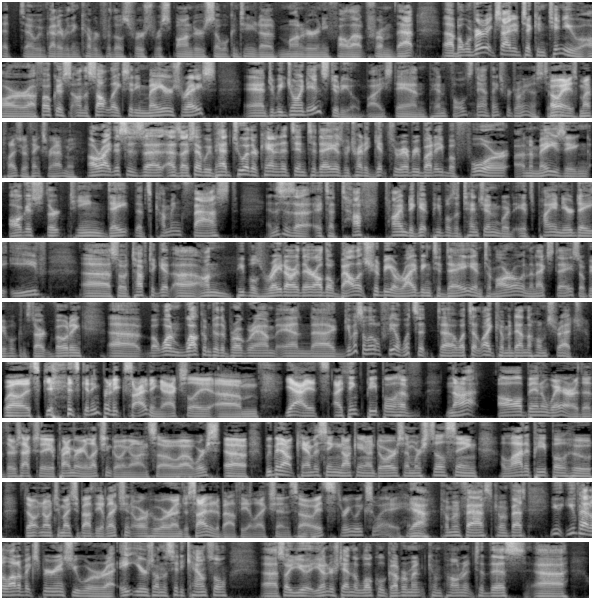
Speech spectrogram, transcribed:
that uh, we've got everything covered for those first responders. So we'll continue to monitor any fallout from that. Uh, but we're very excited to continue our uh, focus on the Salt Lake City mayor's race and to be joined in studio by Stan Penfold. Stan, thanks for joining us today. Oh, hey, it's my pleasure. Thanks for having me. All right, this is uh, as I said, we've had two other candidates in today as we try to get through everybody before an amazing August 13 date that's coming fast and this is a it's a tough time to get people's attention. It's Pioneer Day Eve, uh, so tough to get uh, on people's radar there. Although ballots should be arriving today and tomorrow and the next day, so people can start voting. Uh, but one, welcome to the program, and uh, give us a little feel. What's it uh, What's it like coming down the home stretch? Well, it's it's getting pretty exciting, actually. Um, yeah, it's. I think people have not all been aware that there's actually a primary election going on. So uh, we're uh, we've been out canvassing, knocking on doors, and we're still seeing a lot of people who don't know too much about the election or who are undecided about the election. So mm-hmm. it's three weeks away. Yeah, coming fast, coming fast. You you've had a lot of experience. You were uh, eight years on the city council, uh, so you you understand the local government component to this.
